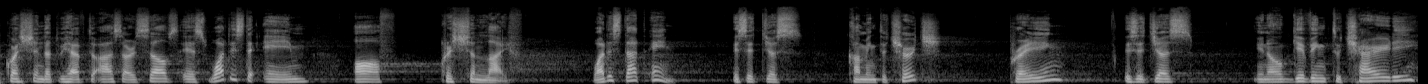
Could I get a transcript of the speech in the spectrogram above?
question that we have to ask ourselves is what is the aim of Christian life? What is that aim? Is it just coming to church, praying? Is it just, you know, giving to charity?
